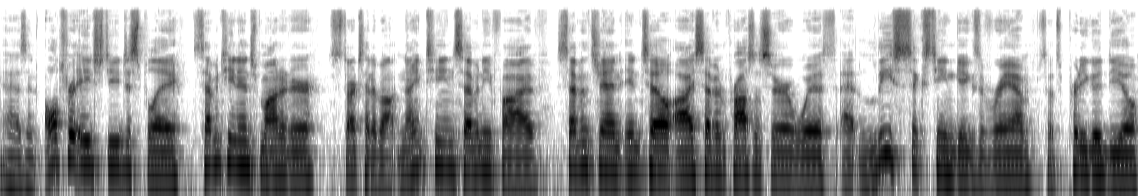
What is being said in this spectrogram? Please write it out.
It has an Ultra HD display, 17 inch monitor, starts at about 1975, 7th gen Intel i7 processor with at least 16 gigs of RAM, so it's a pretty good deal.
